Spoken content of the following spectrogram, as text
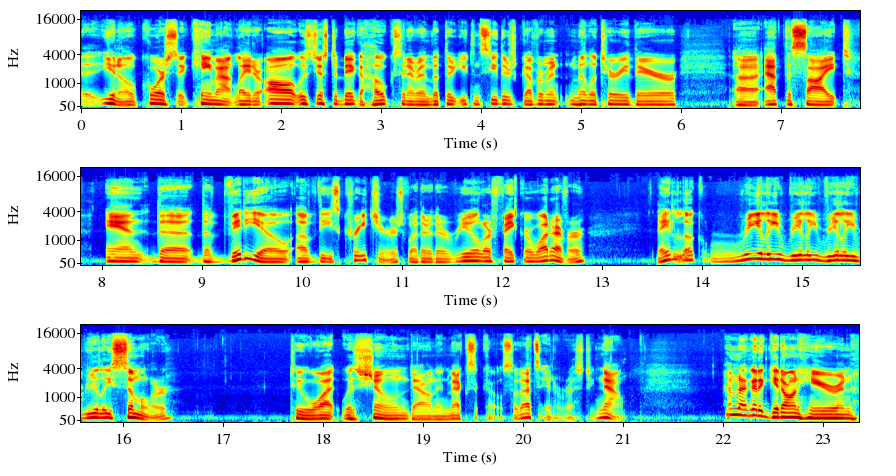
uh, you know, of course, it came out later. Oh, it was just a big hoax and everything. But there, you can see there's government military there uh, at the site and the the video of these creatures, whether they're real or fake or whatever, they look really, really, really, really similar to what was shown down in Mexico. So that's interesting. Now, I'm not going to get on here and,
